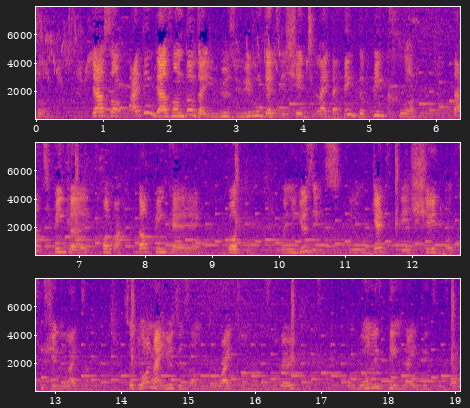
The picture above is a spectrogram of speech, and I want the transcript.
tone. There are some i think there are some doves that you use. You even get a shade light. I think the pink one. That pink uh, cover that pink uh, bottle when you use it you get a shade or two shade lighter. So the one i use is um the white one. It's very good the only thing that i did is that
